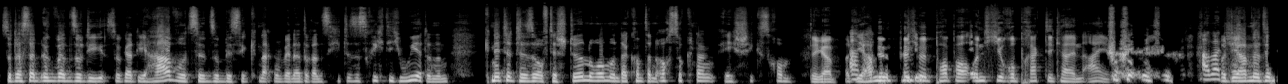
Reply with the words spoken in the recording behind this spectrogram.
sodass dann irgendwann so die, sogar die Haarwurzeln so ein bisschen knacken, wenn er dran zieht. Das ist richtig weird. Und dann knittet er so auf der Stirn rum und da kommt dann auch so Knacken. Ey, schick's rum. Digga, und die haben Pimpelpopper und Chiropraktiker in einem. Aber und die haben natürlich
